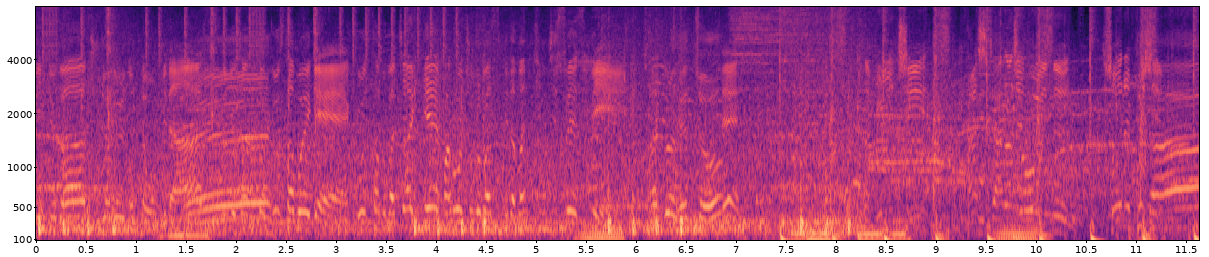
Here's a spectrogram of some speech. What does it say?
민규가 주력을 높여봅니다. 네. 김민규 선수 구스타보에게 구스타보가 짧게 바로 주고 받습니다만 김지수의 수비. 잘 끌어냈죠 네. 자, 뮬리치 다시 잘하고 있는 수원 FC. 자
